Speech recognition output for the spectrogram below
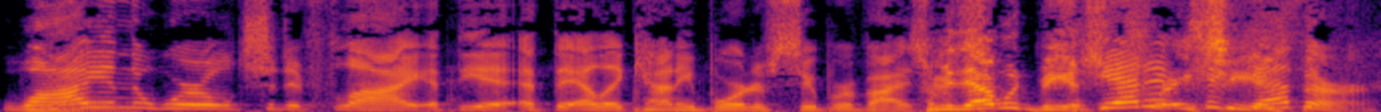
Why no. in the world should it fly at the at the LA County Board of Supervisors? I mean, that would be as get crazy it together. As the,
